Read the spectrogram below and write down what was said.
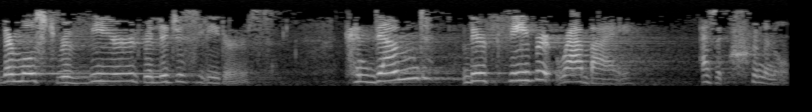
their most revered religious leaders condemned their favorite rabbi as a criminal.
